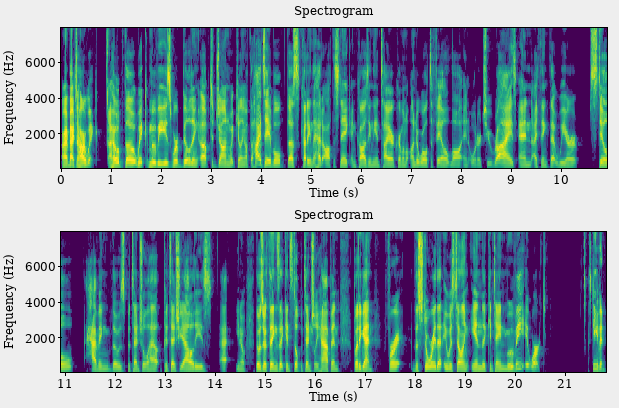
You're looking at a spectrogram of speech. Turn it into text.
All right, back to Hardwick. I hope the Wick movies were building up to John Wick killing off the high table, thus cutting the head off the snake and causing the entire criminal underworld to fail law and order to rise. And I think that we are still having those potential potentialities. At, you know, those are things that can still potentially happen. But again, for the story that it was telling in the contained movie, it worked. Steven,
